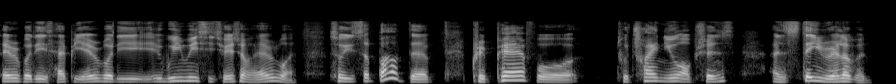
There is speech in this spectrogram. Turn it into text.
everybody is happy. Everybody win-win situation for everyone. So it's about the prepare for to try new options and stay relevant.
